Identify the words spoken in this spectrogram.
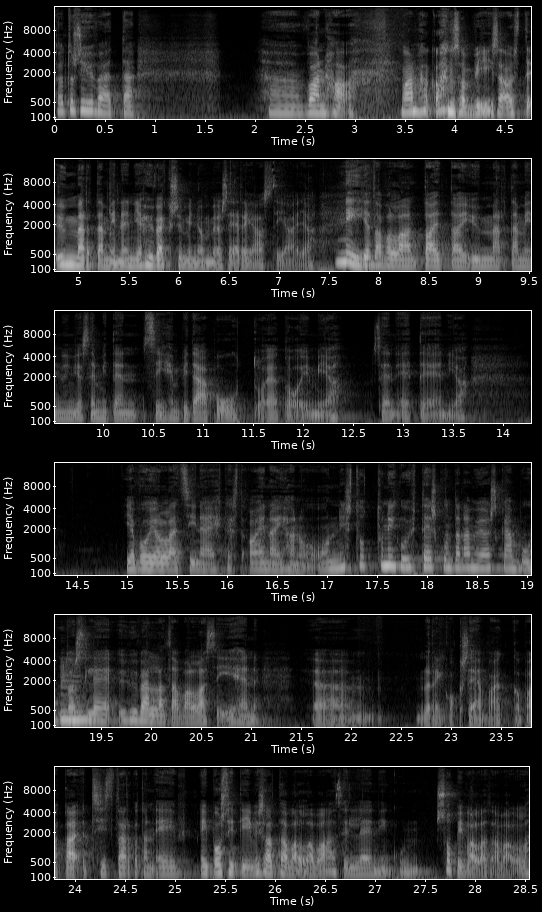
Tuo on tosi hyvä, että vanha, vanha kansan viisaus, että ymmärtäminen ja hyväksyminen on myös eri asia. Ja, niin. ja tavallaan tai, tai ymmärtäminen ja se, miten siihen pitää puuttua ja toimia sen eteen. Ja, ja voi olla, että siinä ehkä aina ihan on onnistuttu niin kuin yhteiskuntana myöskään puuttua mm. hyvällä tavalla siihen ähm, rikokseen vaikkapa. Tai siis tarkoitan ei, ei positiivisella tavalla, vaan silleen niin kuin sopivalla tavalla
